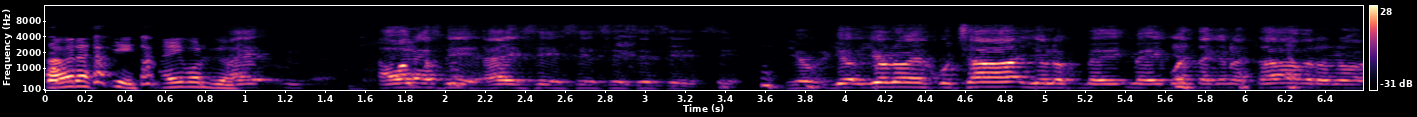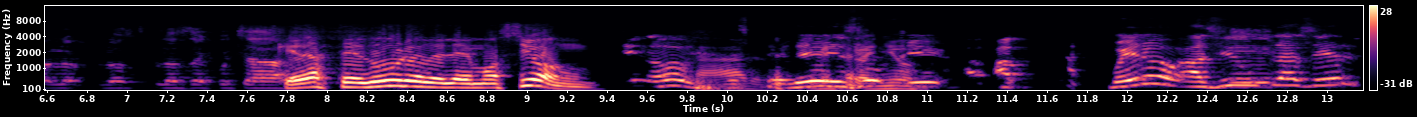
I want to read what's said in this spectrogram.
Ahora sí, ahí volvió. Ahora sí, ahí sí, sí, sí, sí, sí. Yo, yo, yo lo escuchaba, yo me, di cuenta que no estaba, pero lo, los, los, escuchaba. Quedaste duro de la emoción. Sí, no, eso, bueno, ha sido un placer,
